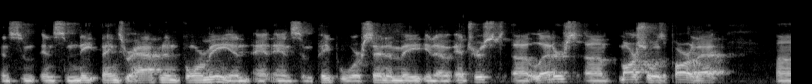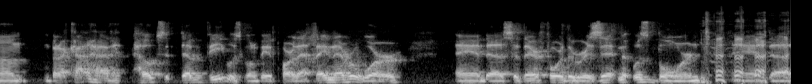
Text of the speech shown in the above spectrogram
and some and some neat things were happening for me, and and, and some people were sending me you know interest uh, letters. Um, Marshall was a part of that, um, but I kind of had hopes that WV was going to be a part of that. They never were, and uh, so therefore the resentment was born, and uh,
